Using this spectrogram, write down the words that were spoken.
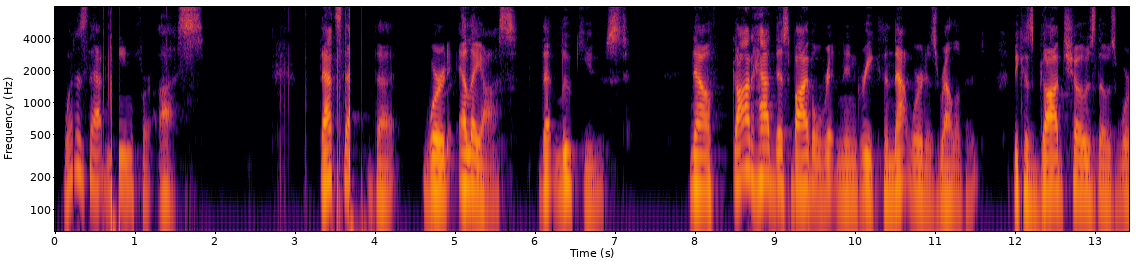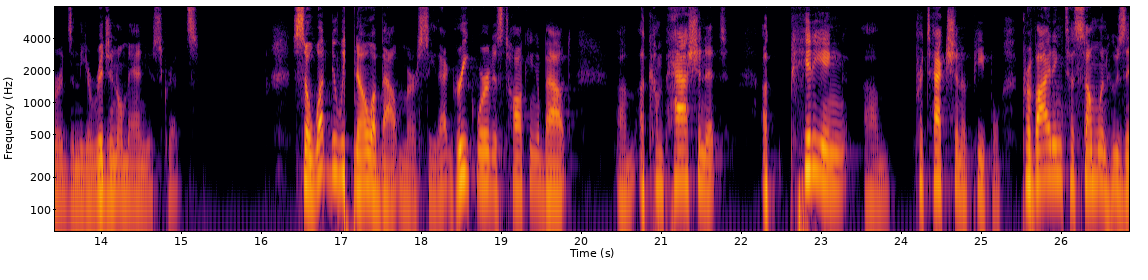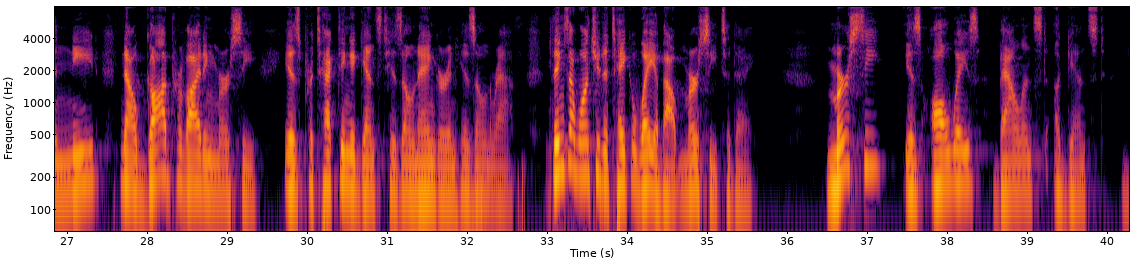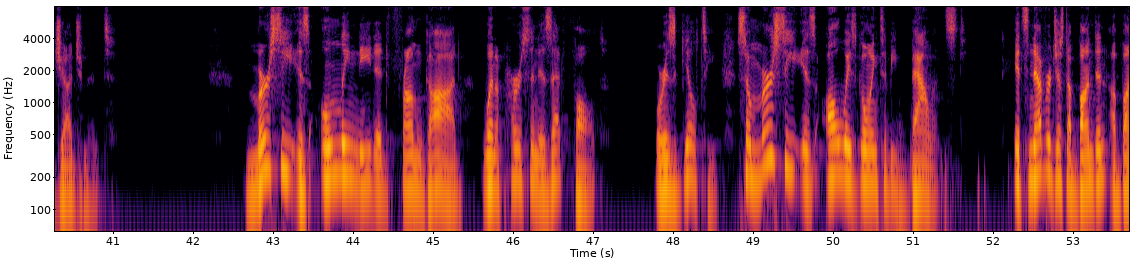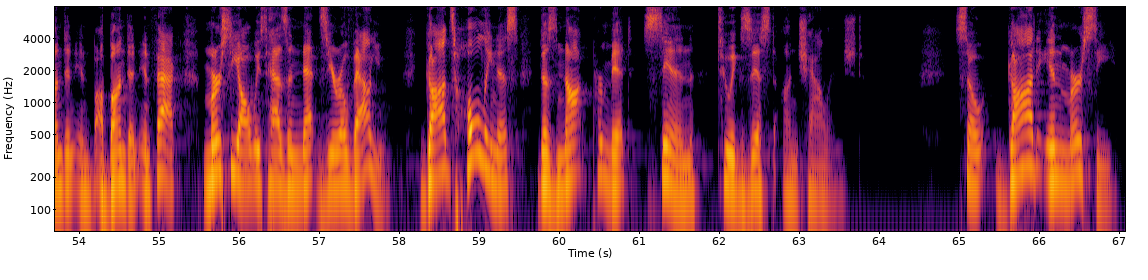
What does that mean for us? That's that, the word eleos that Luke used. Now, if God had this Bible written in Greek, then that word is relevant because God chose those words in the original manuscripts. So, what do we know about mercy? That Greek word is talking about um, a compassionate, a pitying um, protection of people, providing to someone who's in need. Now, God providing mercy is protecting against his own anger and his own wrath. Things I want you to take away about mercy today. Mercy is always balanced against judgment. Mercy is only needed from God when a person is at fault or is guilty. So mercy is always going to be balanced. It's never just abundant, abundant, and abundant. In fact, mercy always has a net zero value. God's holiness does not permit sin to exist unchallenged. So God in mercy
